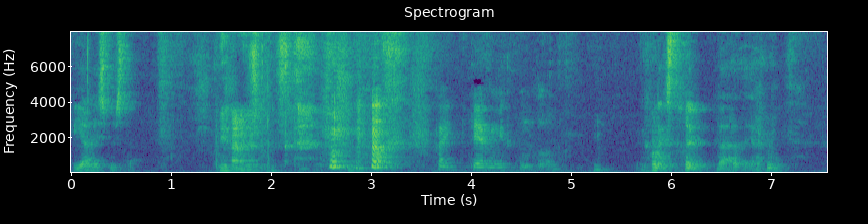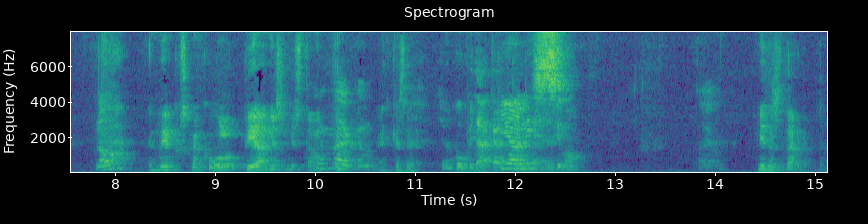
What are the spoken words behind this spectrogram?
pianismista. Ihan just. Kaikki termit kuntoon. Oliko toi väärä termi? No, En ole koskaan kuullut pianismista, En mutta mäkään. ehkä se... Joku pitää käyttää. pianissimo. Mitä se tarkoittaa?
